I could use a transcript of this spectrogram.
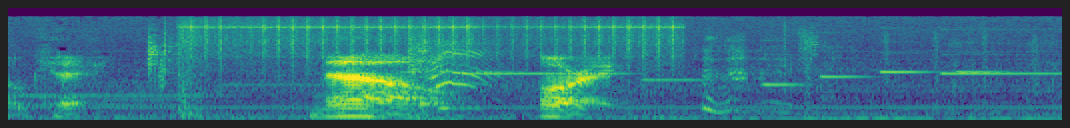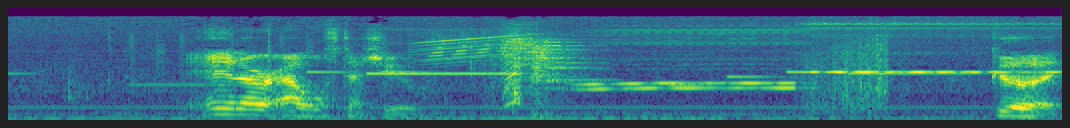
Okay. Now. Alright. And our owl statue. Good.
